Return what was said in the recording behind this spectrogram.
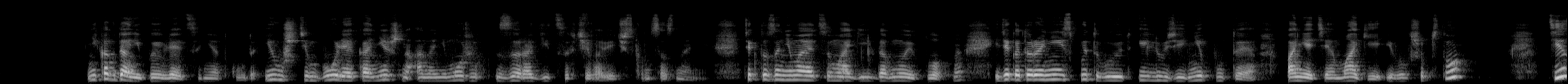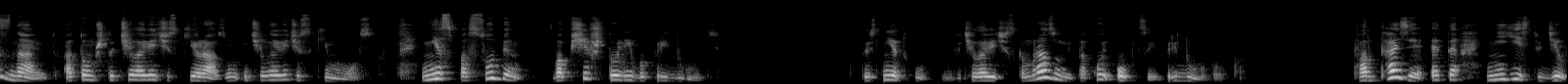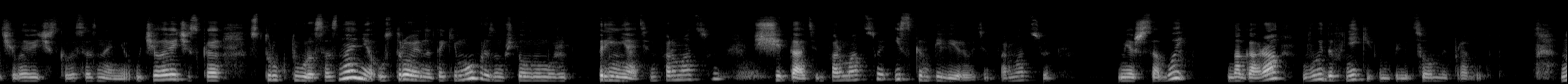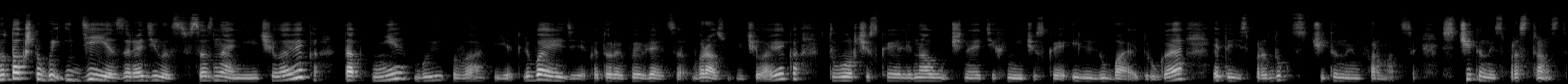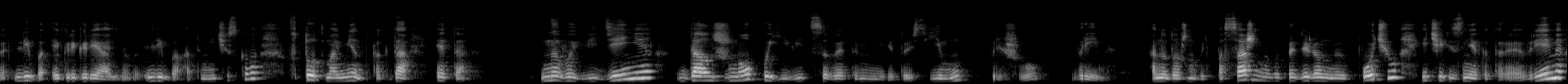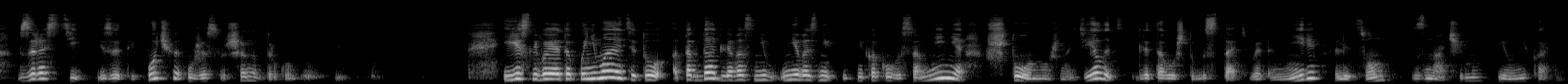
никогда не появляется ниоткуда. И уж тем более, конечно, она не может зародиться в человеческом сознании. Те, кто занимается магией давно и плотно, и те, которые не испытывают иллюзий, не путая понятия магии и волшебство, те знают о том, что человеческий разум и человеческий мозг не способен вообще что-либо придумать. То есть нет в человеческом разуме такой опции придумывалка. Фантазия это не есть удел человеческого сознания. У человеческая структура сознания устроена таким образом, что оно может принять информацию, считать информацию и скомпилировать информацию между собой на гора, выдав некий компиляционный продукт. Но так, чтобы идея зародилась в сознании человека, так не бывает. Любая идея, которая появляется в разуме человека, творческая или научная, техническая или любая другая, это есть продукт считанной информации, считанной из пространства либо эгрегориального, либо атмического в тот момент, когда это нововведение должно появиться в этом мире, то есть ему пришло время оно должно быть посажено в определенную почву и через некоторое время взрасти из этой почвы уже совершенно в другом виде. И если вы это понимаете, то тогда для вас не возникнет никакого сомнения, что нужно делать для того, чтобы стать в этом мире лицом значимым и уникальным.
